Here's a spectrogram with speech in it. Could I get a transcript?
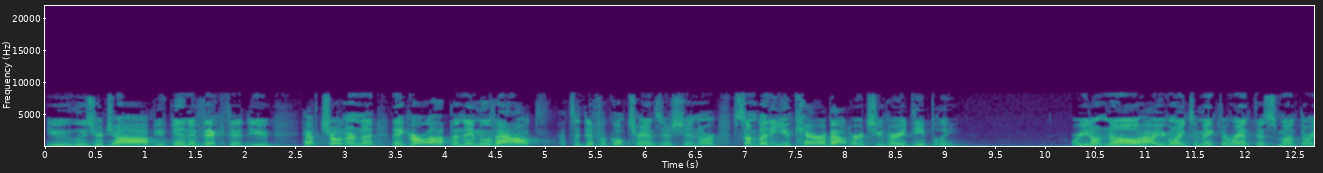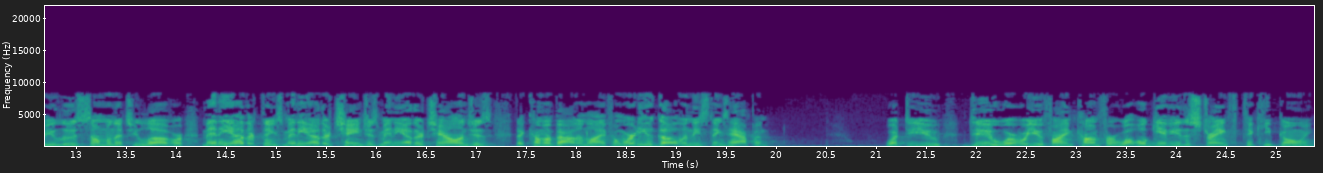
You lose your job. You've been evicted. You have children. Uh, they grow up and they move out. That's a difficult transition. Or somebody you care about hurts you very deeply. Or you don't know how you're going to make the rent this month. Or you lose someone that you love. Or many other things, many other changes, many other challenges that come about in life. And where do you go when these things happen? What do you do? Where will you find comfort? What will give you the strength to keep going?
